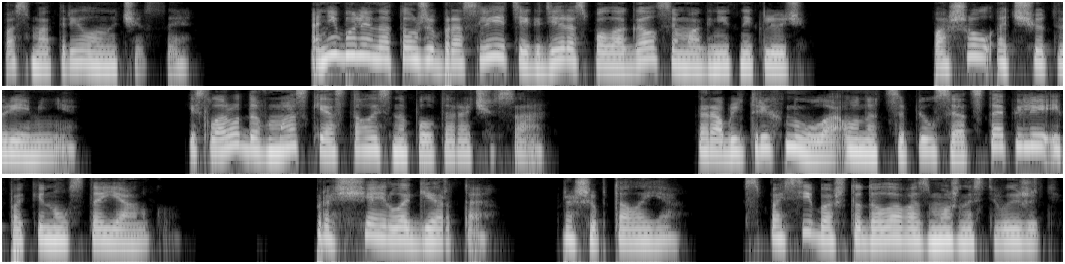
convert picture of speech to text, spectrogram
посмотрела на часы. Они были на том же браслете, где располагался магнитный ключ. Пошел отсчет времени. Кислорода в маске осталось на полтора часа. Корабль тряхнуло, он отцепился от стапеля и покинул стоянку. «Прощай, Лагерта», — прошептала я. «Спасибо, что дала возможность выжить».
